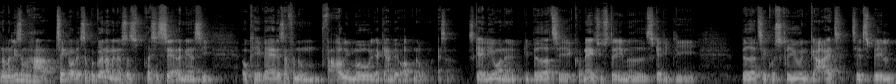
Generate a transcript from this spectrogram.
når man ligesom har tænkt over det, så begynder man jo så at præcisere det med at sige, okay, hvad er det så for nogle faglige mål, jeg gerne vil opnå? Altså, skal eleverne blive bedre til koordinatsystemet? Skal de blive bedre til at kunne skrive en guide til et spil?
